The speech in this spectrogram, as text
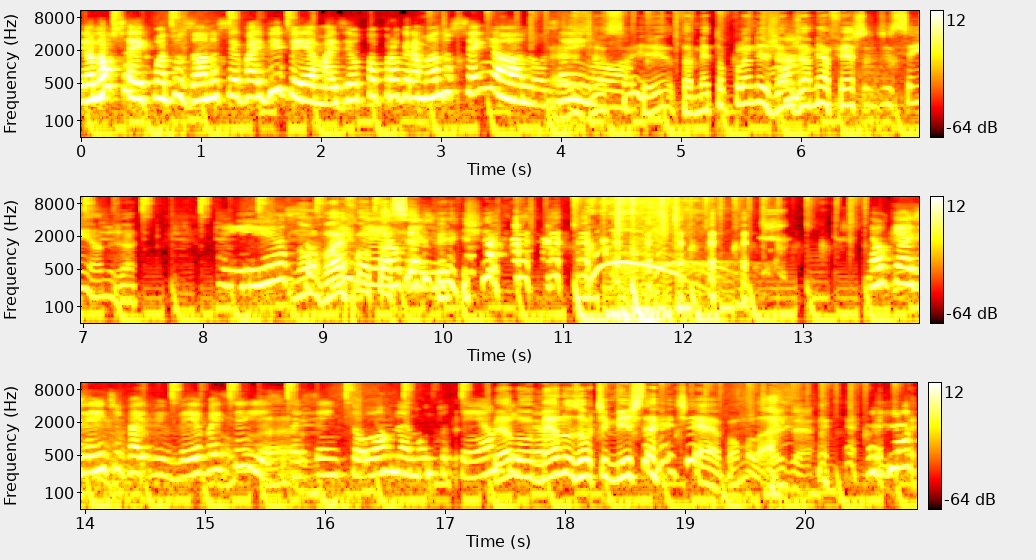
eu não sei quantos anos você vai viver, mas eu estou programando 100 anos, é hein? Isso aí, eu também estou planejando ah. já minha festa de 100 anos já. Isso. Não vai faltar é, cerveja. É o que a gente vai viver, vai Vamos ser lá. isso. Vai ser em torno, é muito tempo. Pelo então... menos otimista a gente é. Vamos lá. Pois é.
